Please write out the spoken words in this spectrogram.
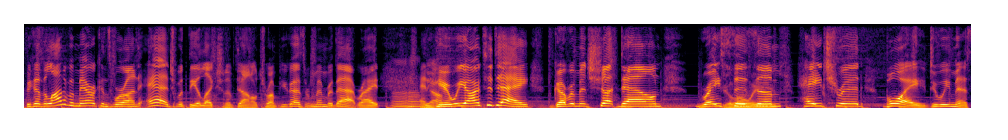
because a lot of Americans were on edge with the election of Donald Trump. You guys remember that, right? Mm-hmm. And here we are today government shutdown, racism, hatred. Boy, do we miss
